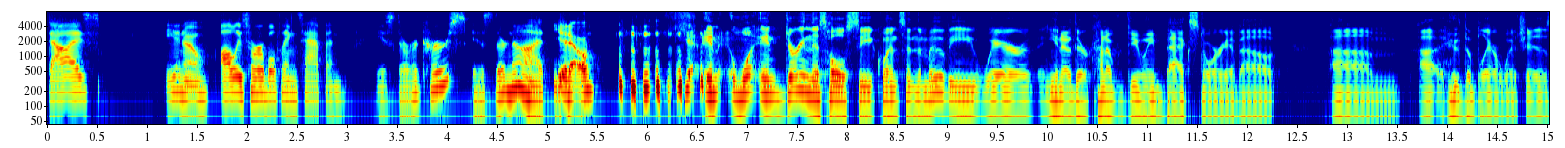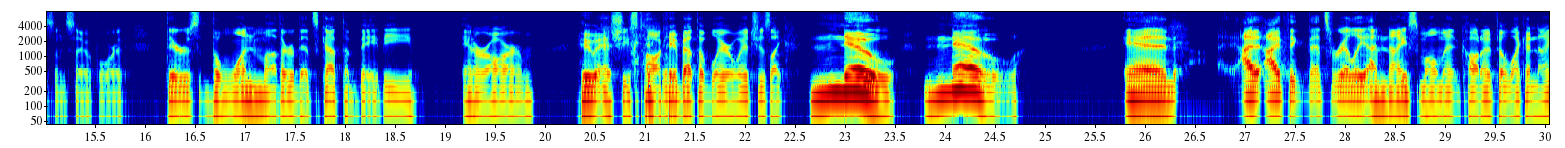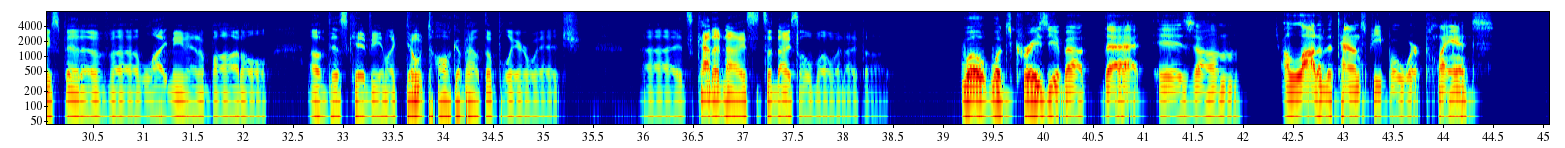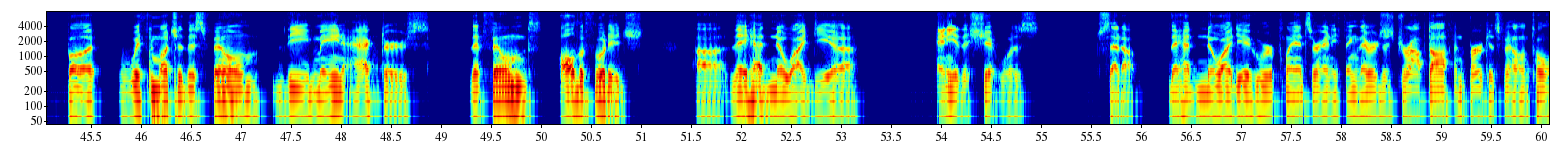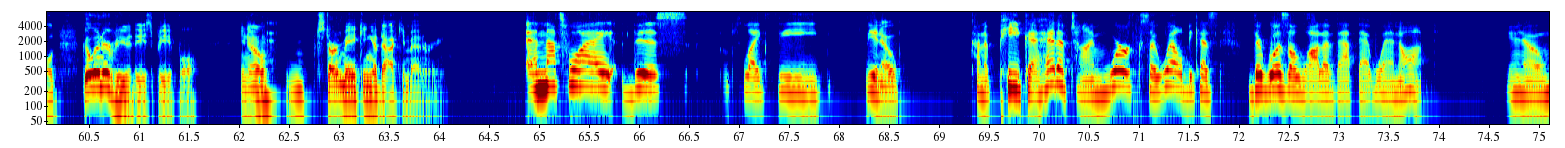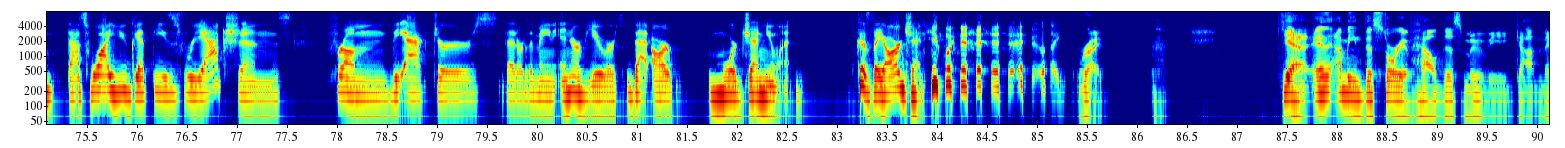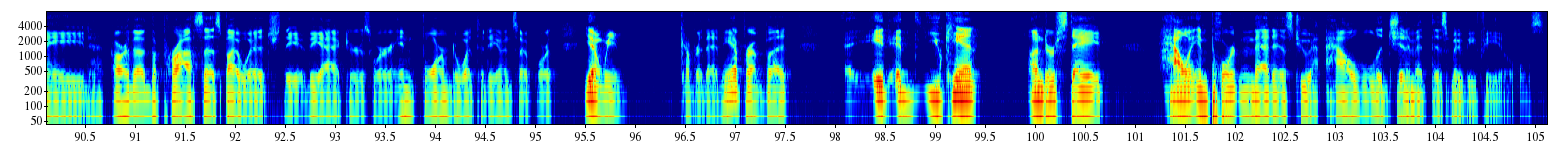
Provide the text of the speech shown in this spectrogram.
dies. You know, all these horrible things happen. Is there a curse? Is there not? You know. yeah, and and during this whole sequence in the movie where you know they're kind of doing backstory about um uh, who the Blair Witch is and so forth. There's the one mother that's got the baby in her arm, who, as she's talking about the Blair Witch, is like, "No, no," and I, I think that's really a nice moment caught. I felt like a nice bit of uh, lightning in a bottle of this kid being like, "Don't talk about the Blair Witch." Uh, it's kind of nice. It's a nice little moment. I thought. Well, what's crazy about that is um, a lot of the townspeople were plants, but with much of this film, the main actors that filmed all the footage, uh, they had no idea any of the shit was set up. They had no idea who were plants or anything. They were just dropped off in Burkittsville and told, go interview these people, you know, start making a documentary. And that's why this, like the, you know, kind of peek ahead of time works so well because there was a lot of that that went on. You know, that's why you get these reactions from the actors that are the main interviewers that are more genuine because they are genuine. like right yeah and i mean the story of how this movie got made or the the process by which the the actors were informed what to do and so forth you know we covered that in the upfront but uh, it, it you can't understate how important that is to how legitimate this movie feels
